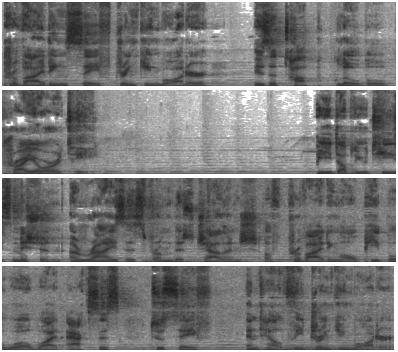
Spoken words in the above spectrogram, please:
Providing safe drinking water is a top global priority. BWT's mission arises from this challenge of providing all people worldwide access to safe and healthy drinking water.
